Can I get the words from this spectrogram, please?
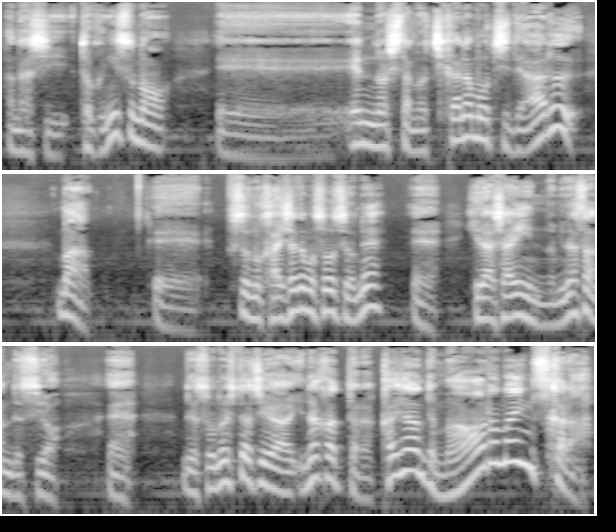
話、特にその、えー、縁の下の力持ちである、まあ、えー、普通の会社でもそうですよね。えー、平社員の皆さんですよ。えー、で、その人たちがいなかったら会社なんて回らないんですから、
